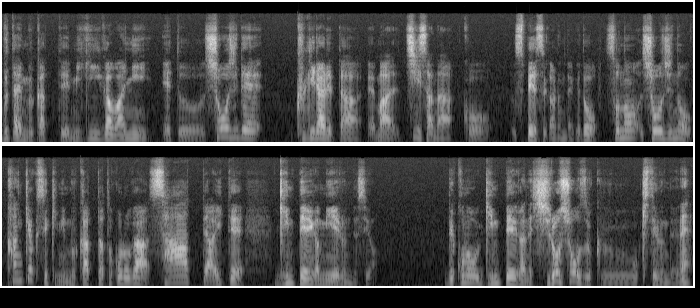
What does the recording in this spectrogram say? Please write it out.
舞台向かって右側に、えっと、障子で区切られた、えまあ、小さなこうスペースがあるんだけどその障子の観客席に向かったところがさーって開いて銀平が見えるんですよ。でこの銀平がね白装束を着てるんだよね。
